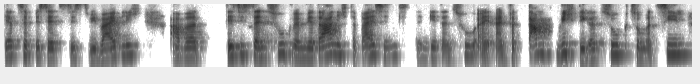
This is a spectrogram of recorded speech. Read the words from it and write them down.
derzeit besetzt ist wie weiblich, aber das ist ein Zug, wenn wir da nicht dabei sind, dann geht ein Zug, ein, ein verdammt wichtiger Zug zum Ziel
